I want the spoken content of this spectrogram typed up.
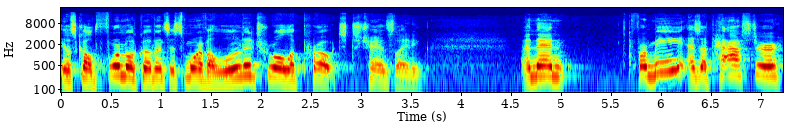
It was called formal equivalence. It's more of a literal approach to translating. And then for me as a pastor,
